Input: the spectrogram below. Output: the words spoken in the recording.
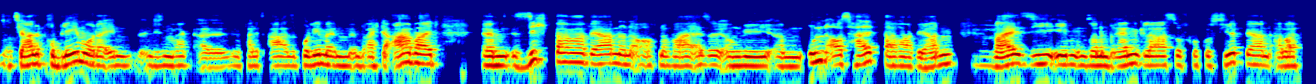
soziale Probleme oder eben in diesem Markt, im Fall jetzt also Probleme im, im Bereich der Arbeit ähm, sichtbarer werden und auch auf eine Weise irgendwie ähm, unaushaltbarer werden, mhm. weil sie eben in so einem Brennglas so fokussiert werden. Aber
